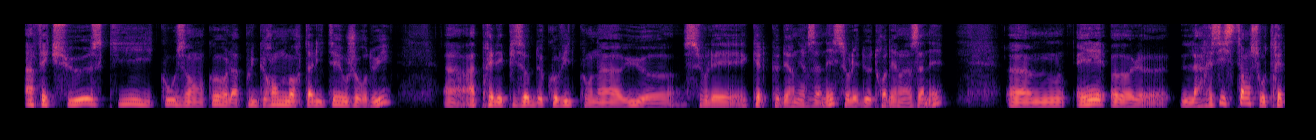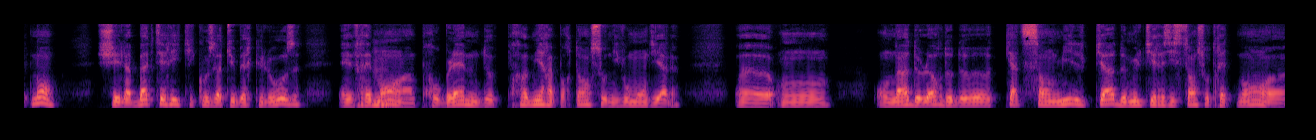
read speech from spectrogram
infectieuse qui cause encore la plus grande mortalité aujourd'hui, euh, après l'épisode de Covid qu'on a eu sur les quelques dernières années, sur les deux, trois dernières années. et la résistance au traitement chez la bactérie qui cause la tuberculose est vraiment mmh. un problème de première importance au niveau mondial. Euh, on, on, a de l'ordre de 400 000 cas de multirésistance au traitement euh,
